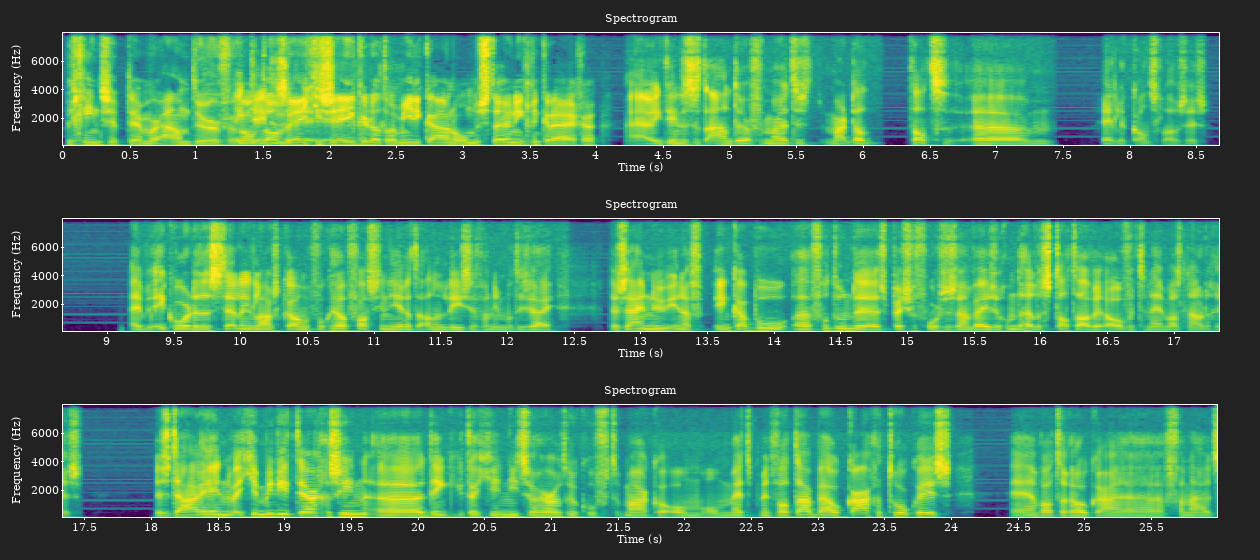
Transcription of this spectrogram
begin september aandurven? Want dan weet je zeker dat de Amerikanen ondersteuning gaan krijgen. Ja, ik denk dat ze het aandurven, maar, het is, maar dat dat um, redelijk kansloos is. Ik hoorde de stelling langskomen, vond ik heel fascinerend analyse van iemand die zei... Er zijn nu in, in Kabul uh, voldoende special forces aanwezig om de hele stad alweer over te nemen als het nodig is. Dus daarin, weet je, militair gezien, uh, denk ik dat je niet zo heel druk hoeft te maken om, om met, met wat daar bij elkaar getrokken is. En wat er ook uh, vanuit,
